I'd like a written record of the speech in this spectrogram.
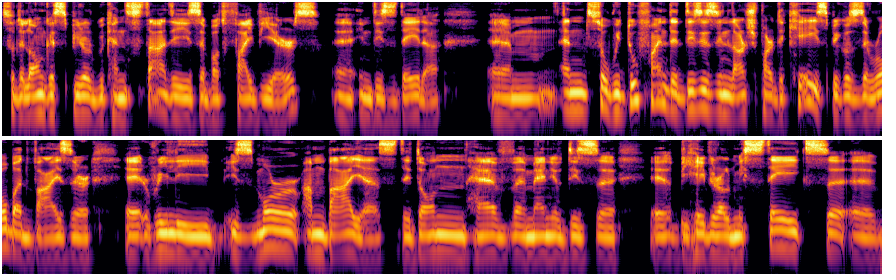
So the longest period we can study is about five years uh, in this data. Um, and so we do find that this is in large part the case because the robo advisor uh, really is more unbiased. They don't have uh, many of these uh, uh behavioral mistakes. Uh, uh,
